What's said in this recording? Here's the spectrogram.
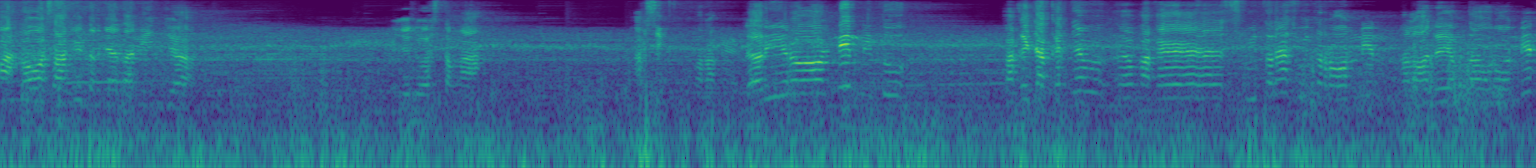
ramah Kawasaki ternyata ninja. Ninja dua setengah. Asik orangnya. Dari Ronin itu pakai jaketnya eh, pakai sweaternya sweater Ronin. Kalau ada yang tahu Ronin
